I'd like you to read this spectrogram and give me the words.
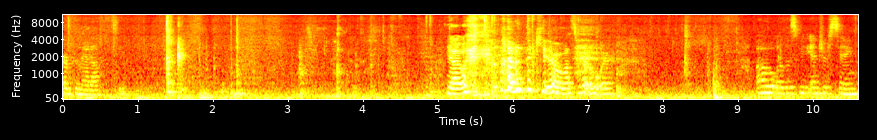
Or primera, sí. Yeah. I don't think either of us were aware. Oh, well, this will be interesting.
